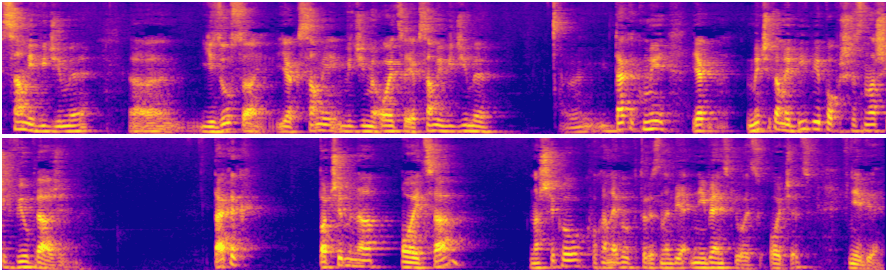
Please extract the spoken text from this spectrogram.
sami widzimy e, Jezusa, jak sami widzimy Ojca, jak sami widzimy, tak jak my, jak my czytamy Biblię poprzez naszych wyobrażeń. Tak jak patrzymy na Ojca, naszego kochanego, który jest niebiański Ojciec w niebie.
